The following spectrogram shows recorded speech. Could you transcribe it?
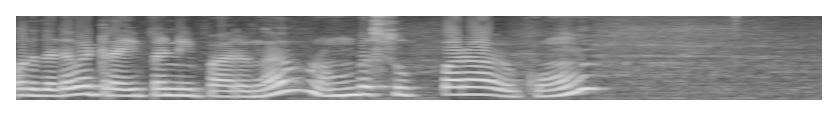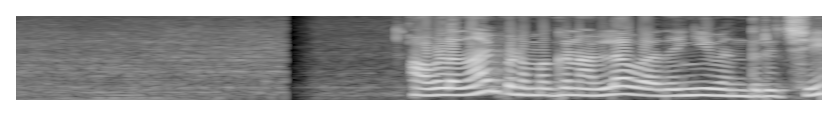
ஒரு தடவை ட்ரை பண்ணி பாருங்கள் ரொம்ப சூப்பராக இருக்கும். அவ்வளோதான் இப்போ நமக்கு நல்லா வதங்கி வந்துருச்சு.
